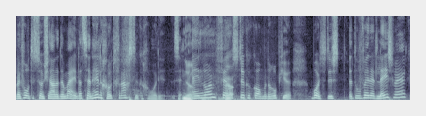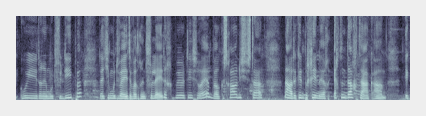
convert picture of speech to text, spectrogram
bijvoorbeeld het sociale domein, dat zijn hele grote vraagstukken geworden. Zijn Ja. Enorm veel Ja. stukken komen er op je bord. Dus het hoeveelheid leeswerk, hoe je je erin moet verdiepen, dat je moet weten wat er in het verleden gebeurd is, hè, op welke schouders je staat. Nou, had ik in het begin echt- een dagtaak aan. Ik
